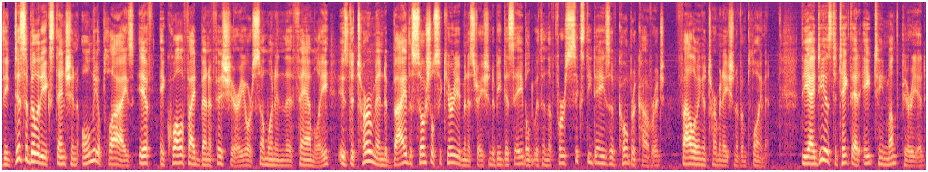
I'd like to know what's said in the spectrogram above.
The disability extension only applies if a qualified beneficiary or someone in the family is determined by the Social Security Administration to be disabled within the first 60 days of COBRA coverage following a termination of employment. The idea is to take that 18 month period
